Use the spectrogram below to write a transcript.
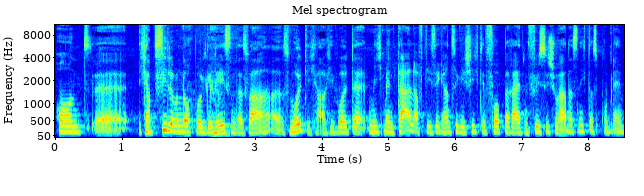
Und äh, ich habe viel über Nordpol gelesen, das, war, das wollte ich auch. Ich wollte mich mental auf diese ganze Geschichte vorbereiten. Physisch war das nicht das Problem.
